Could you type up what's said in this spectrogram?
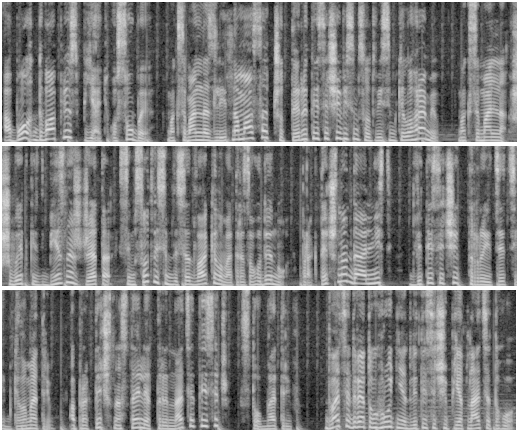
або 2 плюс 5 особи. Максимальна злітна маса 4808 кг. Максимальна швидкість бізнес-джета 782 км за годину. Практична дальність 2037 км, а практична стеля 13 100 метрів. 29 грудня 2015-го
